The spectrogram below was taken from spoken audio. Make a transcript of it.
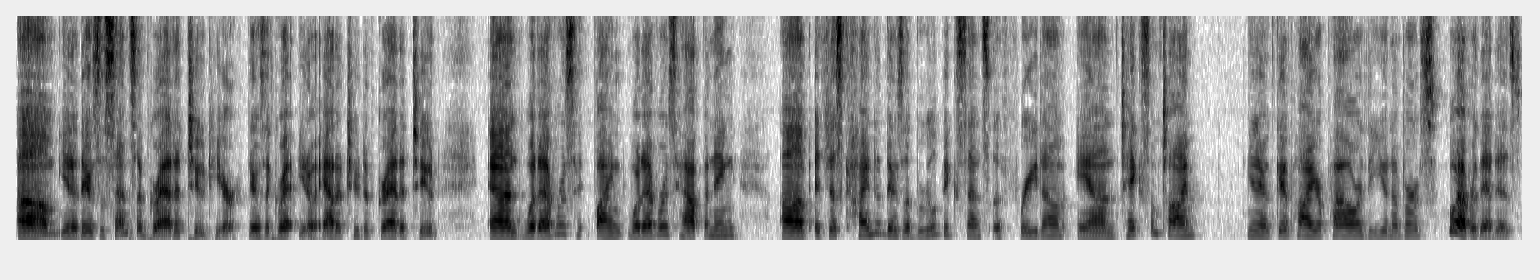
um, you know, there's a sense of gratitude here. There's a, great you know, attitude of gratitude and whatever's find whatever's happening, um, it just kind of there's a real big sense of freedom and take some time, you know, give higher power, the universe, whoever that is,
